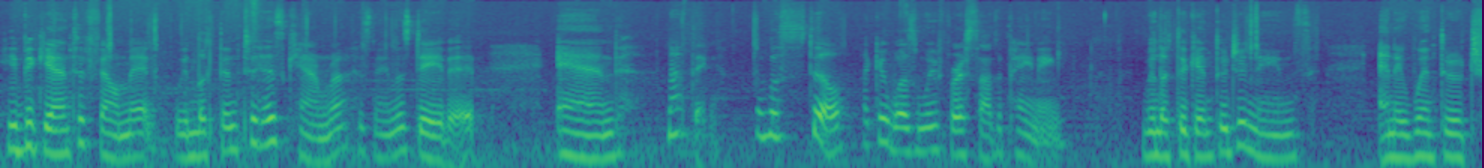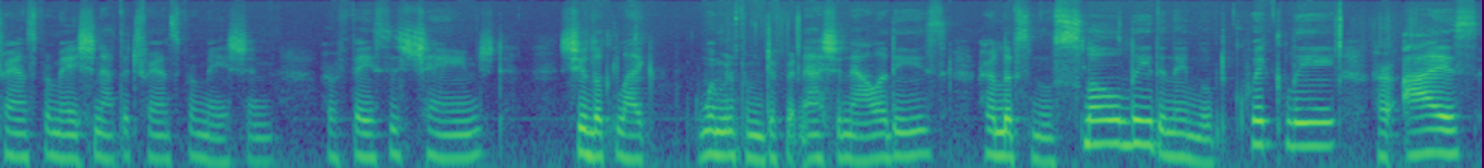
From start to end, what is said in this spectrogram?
He began to film it. We looked into his camera, his name is David, and nothing. It was still like it was when we first saw the painting. We looked again through Janine's, and it went through transformation after transformation. Her face has changed. She looked like women from different nationalities. Her lips moved slowly, then they moved quickly. Her eyes,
